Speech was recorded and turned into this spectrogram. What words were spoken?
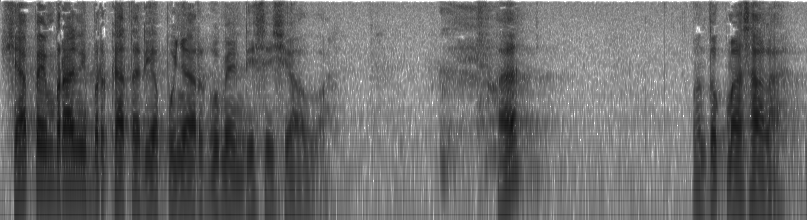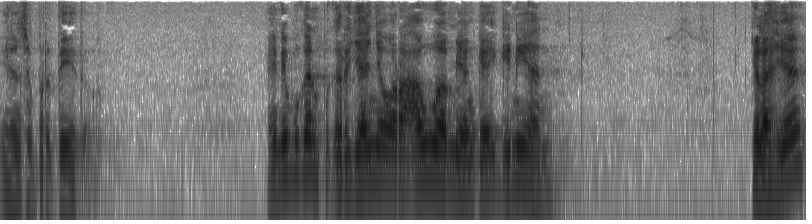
Siapa yang berani berkata dia punya argumen di sisi Allah? Hah? untuk masalah yang seperti itu. Ini bukan pekerjaannya orang awam yang kayak ginian. Jelas ya?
